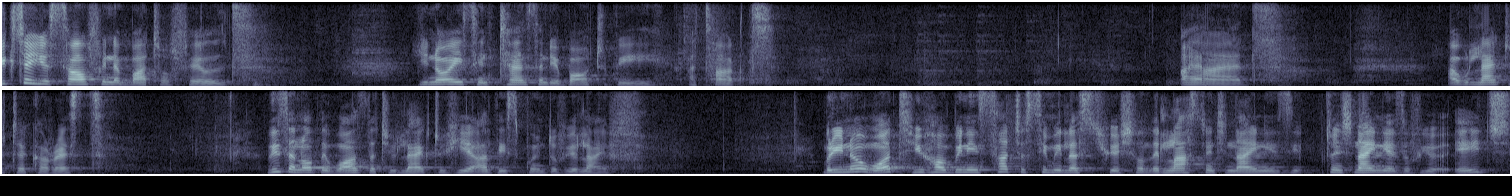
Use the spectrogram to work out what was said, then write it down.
Picture yourself in a battlefield. You know it's intense and you're about to be attacked. I had, I would like to take a rest. These are not the words that you like to hear at this point of your life. But you know what? You have been in such a similar situation the last 29 years, 29 years of your age,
